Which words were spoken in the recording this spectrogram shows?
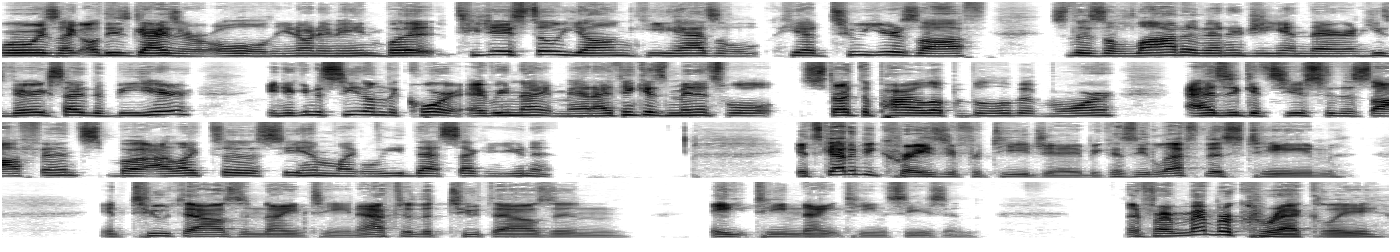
we're always like, oh, these guys are old. You know what I mean? But TJ's still young. He has a he had two years off, so there's a lot of energy in there, and he's very excited to be here. And you're going to see it on the court every night, man. I think his minutes will start to pile up a little bit more as he gets used to this offense. But I like to see him like lead that second unit. It's got to be crazy for TJ because he left this team in 2019 after the 2018-19 season. If I remember correctly,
